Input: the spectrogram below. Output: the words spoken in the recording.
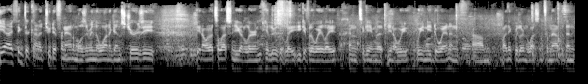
Yeah, I think they're kind of two different animals. I mean, the one against Jersey, you know, that's a lesson you got to learn. You lose it late, you give it away late, and it's a game that, you know, we, we need to win, and um, I think we learned a lesson from that that. But then,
